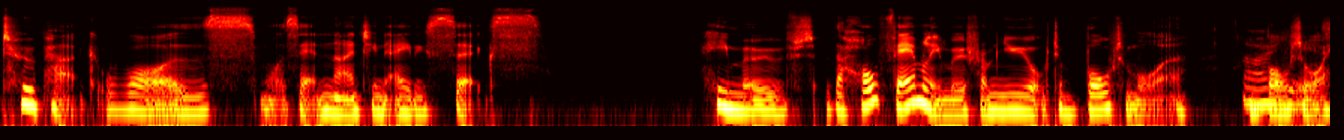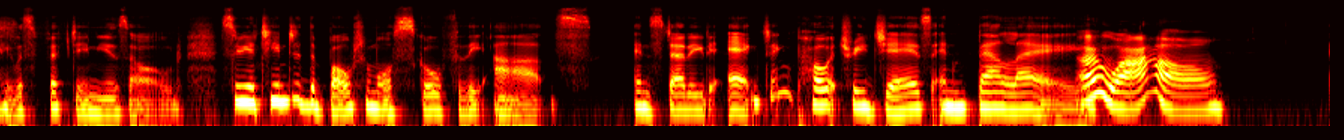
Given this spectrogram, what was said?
Tupac was, what was that, 1986, he moved, the whole family moved from New York to Baltimore. Oh, Baltimore. He was 15 years old. So he attended the Baltimore School for the Arts and studied acting, poetry, jazz, and ballet, Oh, wow.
